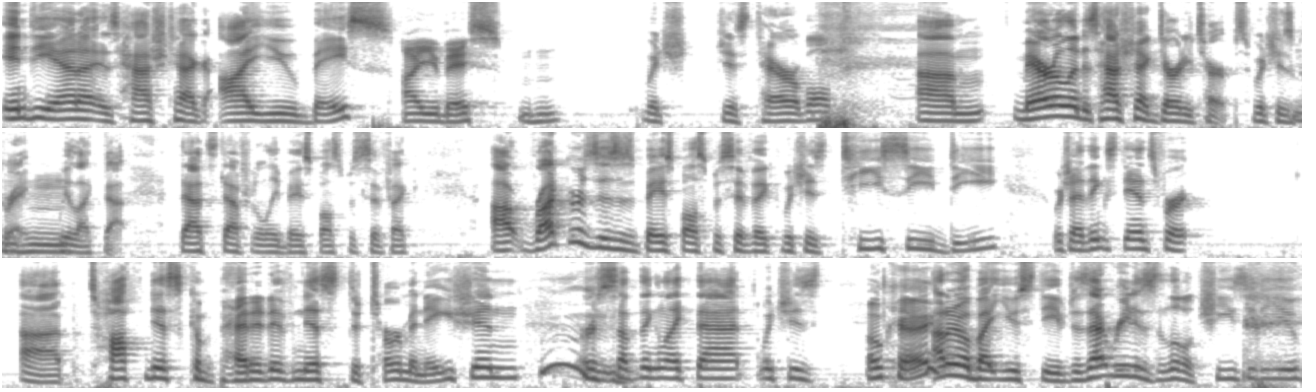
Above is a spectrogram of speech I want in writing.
Indiana is hashtag IU base, IU base. hmm which just terrible. um, Maryland is hashtag Dirty Terps, which is great. We like that. That's definitely baseball specific. Uh, Rutgers is, baseball specific, which is TCD, which I think stands for uh, toughness, competitiveness, determination, or something like that. Which is Okay. I don't know about you, Steve. Does that read as a little cheesy to you?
